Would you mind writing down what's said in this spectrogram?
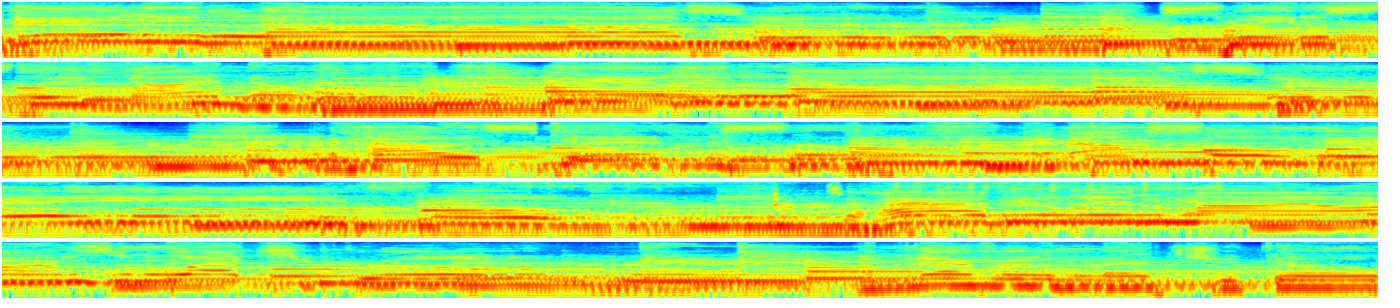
Nearly lost you, sweetest thing I know. Never let you go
